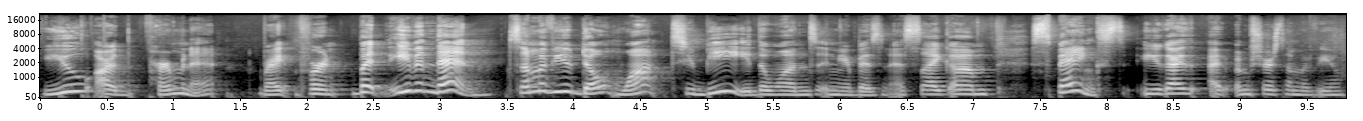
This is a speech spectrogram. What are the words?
you are permanent right? For but even then some of you don't want to be the ones in your business. Like um spanx you guys I, i'm sure some of you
